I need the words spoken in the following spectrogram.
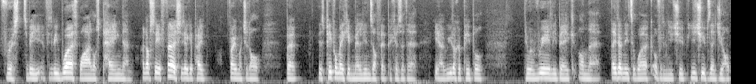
for us to be to be worthwhile us paying them. And obviously, at first you don't get paid very much at all, but there's people making millions off it because of the you know you look at people who are really big on there. They don't need to work other than YouTube. YouTube's their job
